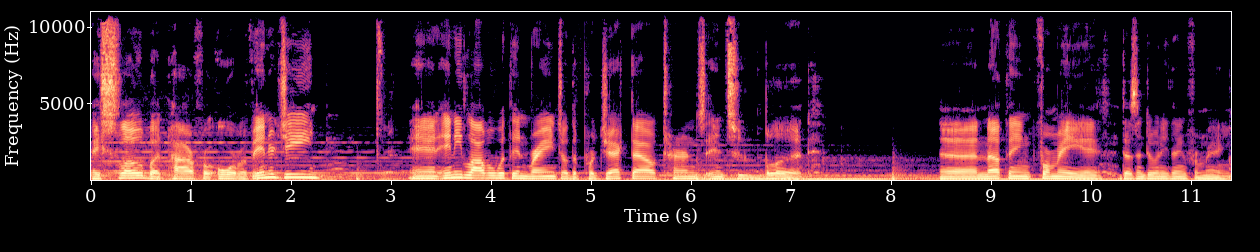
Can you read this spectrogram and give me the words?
a slow but powerful orb of energy, and any lava within range of the projectile turns into blood. Uh, nothing for me. It doesn't do anything for me.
